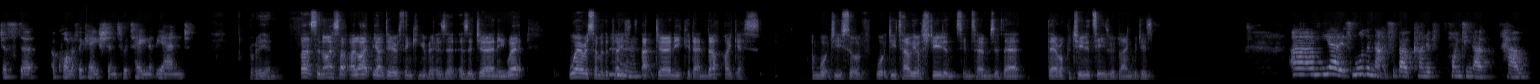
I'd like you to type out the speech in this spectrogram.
just a, a qualification to attain at the end. Brilliant. That's a nice. I, I, like the idea of thinking of it as a as a journey. Where where are some of the places mm. that journey could end up? I guess. And what do you sort of what do you tell your students in terms of their their opportunities with languages? Um, yeah, it's more than that. It's about kind of pointing out how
